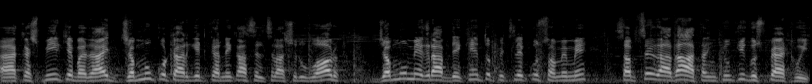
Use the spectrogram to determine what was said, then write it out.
कश्मीर के बजाय जम्मू को टारगेट करने का सिलसिला शुरू हुआ। और जम्मू में अगर आप देखें तो पिछले कुछ समय में सबसे ज़्यादा आतंकियों की घुसपैठ हुई।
